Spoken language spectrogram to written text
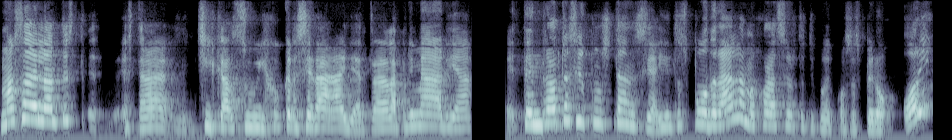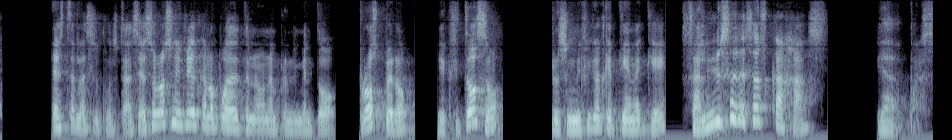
Más adelante, esta chica, su hijo crecerá, ya entrará a la primaria, eh, tendrá otra circunstancia y entonces podrá a lo mejor hacer otro tipo de cosas, pero hoy esta es la circunstancia. Eso no significa que no puede tener un emprendimiento próspero y exitoso, pero significa que tiene que salirse de esas cajas y adaptarse.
